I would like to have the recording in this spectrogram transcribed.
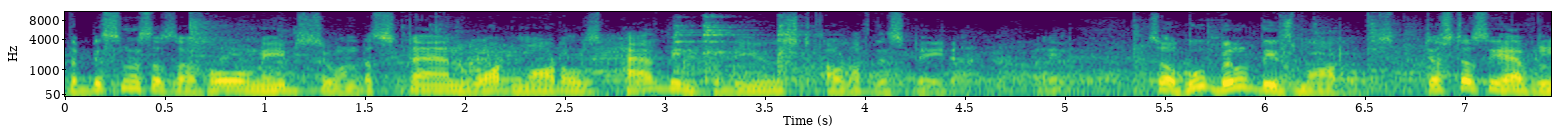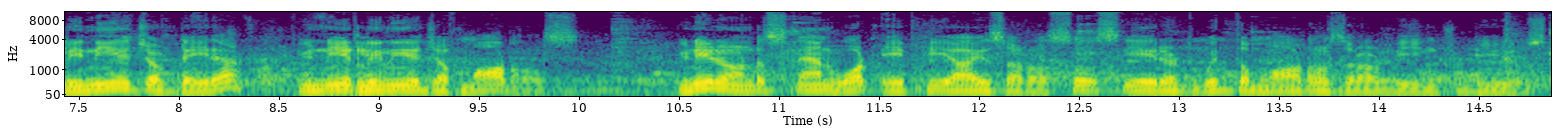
the business as a whole needs to understand what models have been produced out of this data. Right? So who built these models? Just as you have lineage of data, you need lineage of models. You need to understand what APIs are associated with the models that are being produced.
